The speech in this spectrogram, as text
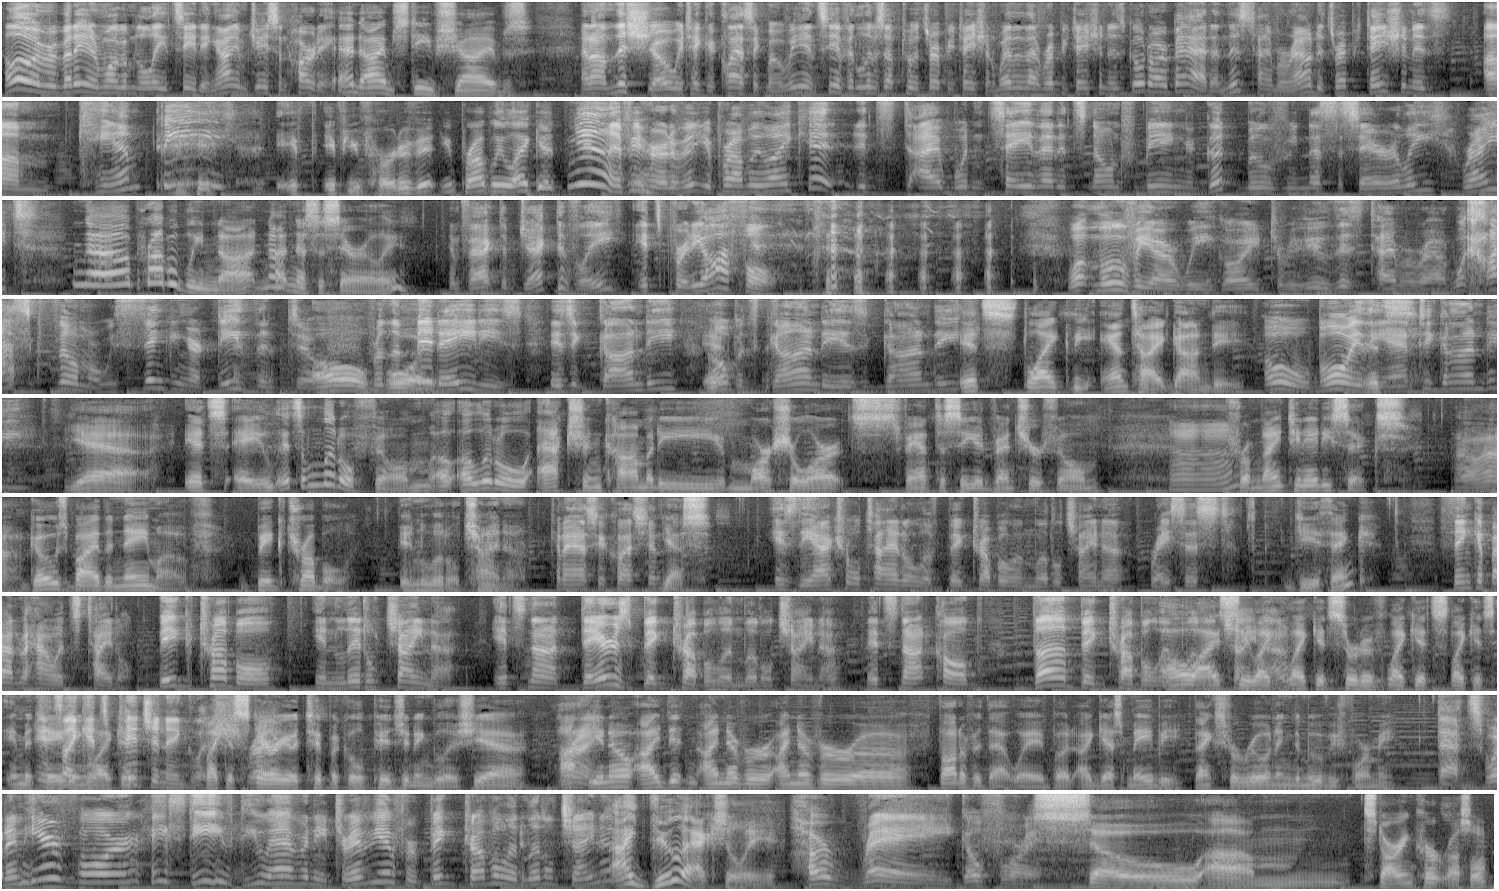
Hello, everybody, and welcome to Late Seating. I am Jason Harding. and I'm Steve Shives. And on this show, we take a classic movie and see if it lives up to its reputation, whether that reputation is good or bad. And this time around, its reputation is, um, campy? If if you've heard of it, you probably like it. yeah, if you heard of it, you probably like it. It's, I wouldn't say that it's known for being a good movie necessarily, right? No, probably not. Not necessarily. In fact, objectively, it's pretty awful. what movie are we going to review this time around? What classic film are we sinking our teeth into Oh, for the mid 80s? Is it Gandhi? I hope it's Gandhi. Is it Gandhi? It's like the anti-Gandhi. oh boy, the anti Gandhi? Yeah, it's a it's a little film, a, a little action comedy, martial arts, fantasy adventure film mm-hmm. from 1986. Oh, wow. Goes by the name of Big Trouble in Little China. Can I ask you a question? Yes. Is the actual title of Big Trouble in Little China racist? Do you think? Think about how it's titled Big Trouble in Little China. It's not There's Big Trouble in Little China. It's not called The Big Trouble in Oh, Little I see. China. Like like it's sort of like it's like it's imitating like it's a- pidgin English, like a right. stereotypical pidgin English. Yeah. I, Right. you know, I didn't. I never. I never uh, thought of it that way. But I guess maybe. Thanks for ruining the movie for me. That's what I'm here for. Hey, Steve, do you have any trivia for Big Trouble in Little China? I do actually. Hooray! Go for it. So, um, starring Kurt Russell,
